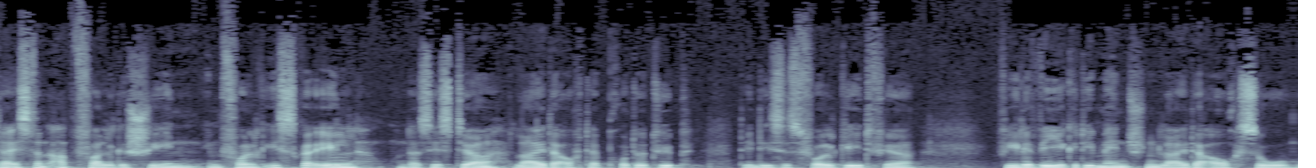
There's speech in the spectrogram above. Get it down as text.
Da ist ein Abfall geschehen im Volk Israel, und das ist ja leider auch der Prototyp, den dieses Volk geht für viele Wege, die Menschen leider auch so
